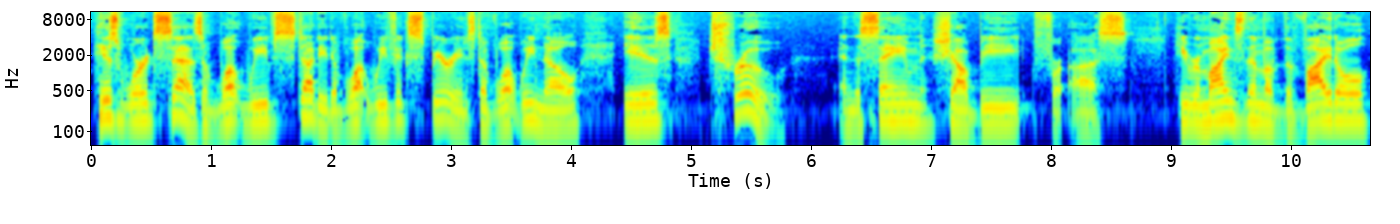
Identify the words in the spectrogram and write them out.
his word says, of what we've studied, of what we've experienced, of what we know is true. And the same shall be for us. He reminds them of the vital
